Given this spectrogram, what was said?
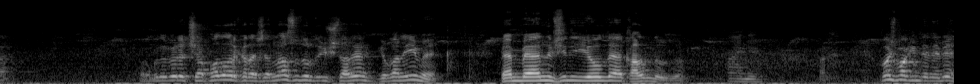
Ha. Bak bu da böyle çapalı arkadaşlar. Nasıl durdu üç tane? Gökhan iyi mi? Ben beğendim şimdi iyi oldu ya kalın durdu. Aynen. Koş bakayım dede bir.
